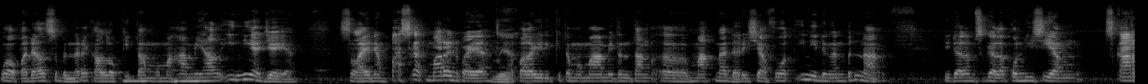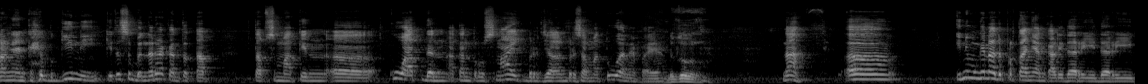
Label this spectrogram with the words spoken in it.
Wow, padahal sebenarnya kalau kita memahami hal ini aja ya, selain yang pasca kemarin pak ya, Iya. apalagi kita memahami tentang eh, makna dari syafot ini dengan benar di dalam segala kondisi yang sekarang yang kayak begini, kita sebenarnya akan tetap tetap semakin eh, kuat dan akan terus naik berjalan bersama Tuhan ya pak ya. betul Nah, eh, ini mungkin ada pertanyaan kali dari dari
